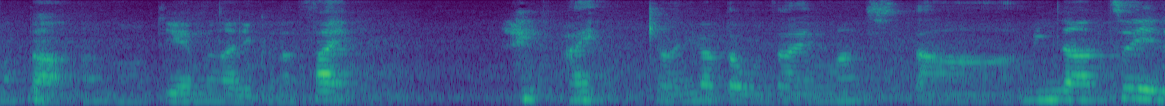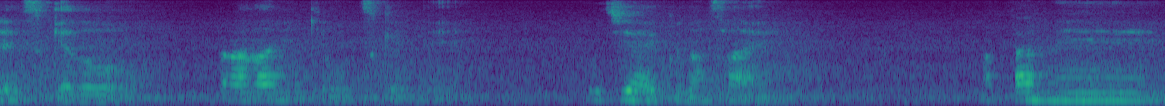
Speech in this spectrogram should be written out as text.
また、あの DM なりください。はい、はい、今日はありがとうございました。みんな暑いですけど体に気をつけてご自愛ください。またね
